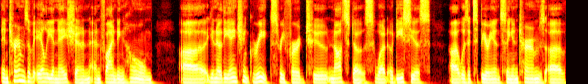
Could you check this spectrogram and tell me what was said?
in terms of alienation and finding home, uh, you know, the ancient Greeks referred to nostos, what Odysseus uh, was experiencing in terms of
